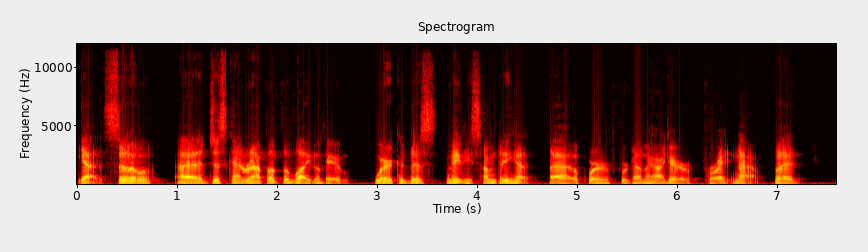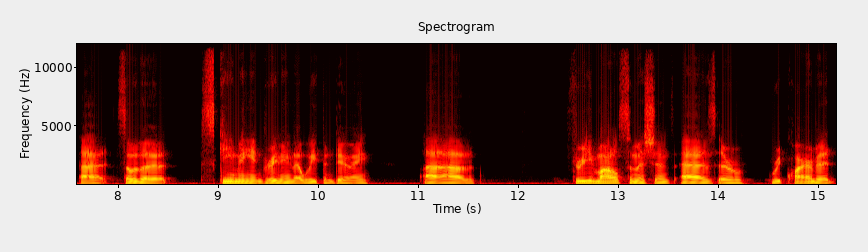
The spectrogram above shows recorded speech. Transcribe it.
Yeah. So uh, just kind of wrap up of like, okay, where could this maybe someday get? Uh, we're, we're done here for right now, but uh, some of the scheming and dreaming that we've been doing, uh, 3D model submissions as a requirement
